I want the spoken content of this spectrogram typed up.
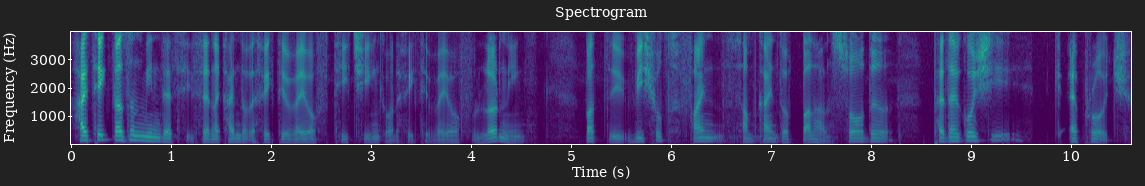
High tech doesn't mean that it's in a kind of effective way of teaching or effective way of learning, but we should find some kind of balance. So the pedagogy approach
